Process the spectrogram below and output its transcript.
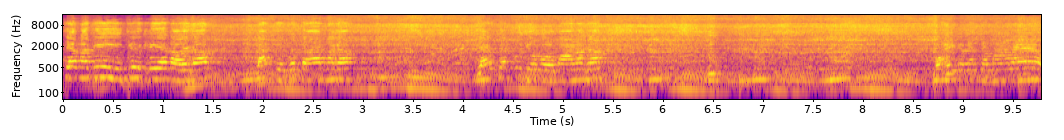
เจ้าหน้าที่ช่วยเคลียร์หน่อยครับ หลังจุดสตาร์ทนะครับยังจะผู้ชมออกมานะครับ ไฟกำลังจะมาแล้ว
